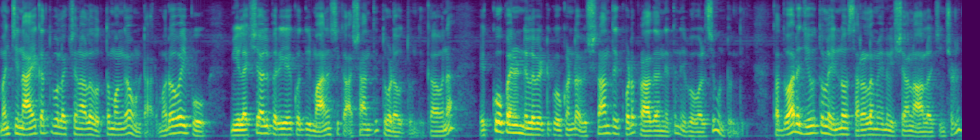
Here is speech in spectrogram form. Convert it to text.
మంచి నాయకత్వ లక్షణాలు ఉత్తమంగా ఉంటారు. మరోవైపు మీ లక్ష్యాలు పెరిగే కొద్దీ మానసిక అశాంతి తోడవుతుంది. కావున ఎక్కువ పని నిలబెట్టుకోకుండా విశ్రాంతికి కూడా ప్రాధాన్యత ఇవ్వవలసి ఉంటుంది. తద్వారా జీవితంలో ఎన్నో సరళమైన విషయాలను ఆలోచించడం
